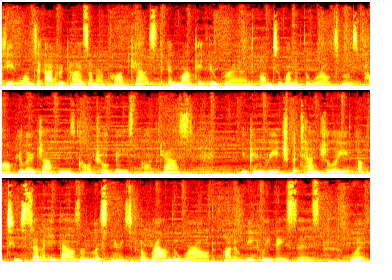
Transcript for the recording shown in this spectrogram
Do you want to advertise on our podcast and market your brand onto one of the world's most popular Japanese cultural based podcasts? You can reach potentially up to 70,000 listeners around the world on a weekly basis with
